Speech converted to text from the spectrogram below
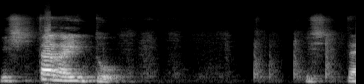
இஷ்டரைத்து த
